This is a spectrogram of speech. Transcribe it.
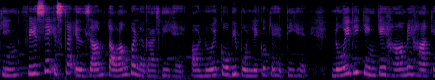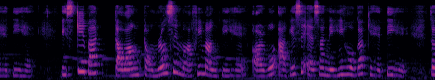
किंग फिर से इसका इल्ज़ाम तवांग पर लगाती है और नोई को भी बोलने को कहती है। नोई भी किंग के हाँ में हाँ कहती है। इसके बाद तवांग टॉमरों से माफ़ी मांगती है और वो आगे से ऐसा नहीं होगा कहती है। तो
